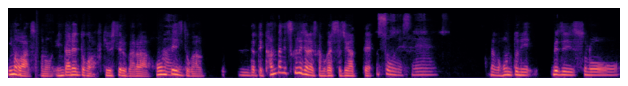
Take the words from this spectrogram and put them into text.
今はそのインターネットが普及してるから、ホームページとか、だって簡単に作れるじゃないですか、昔と違って。そうですね。なんか本当に別にその、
